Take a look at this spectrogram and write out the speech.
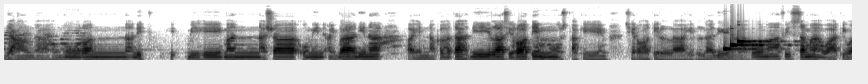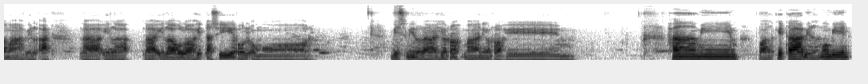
ja'alnahu nuran nadi bihi man nasya'u min ibadina wa innaka latahdi ila siratim mustaqim. Siratillahi alladzi lahu ma fis samawati wa ma fil ard. La ila la ilaha tasirul umur. Bismillahirrahmanirrahim. Hamim. Wal kitabil mubin.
